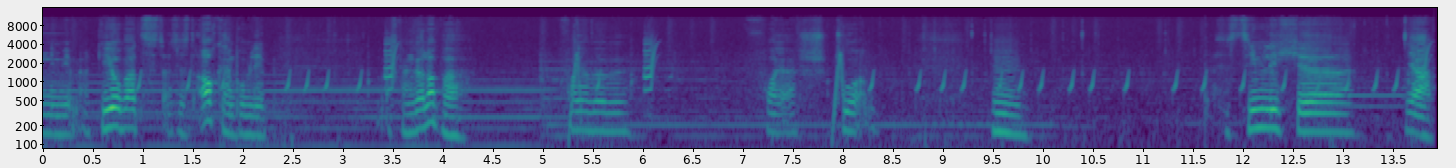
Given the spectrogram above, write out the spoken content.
Nehmen wir mal Geowatz, das ist auch kein Problem. Was kann Galoppa? Feuerwirbel, Feuersturm. Hm. Das ist ziemlich, äh, ja.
